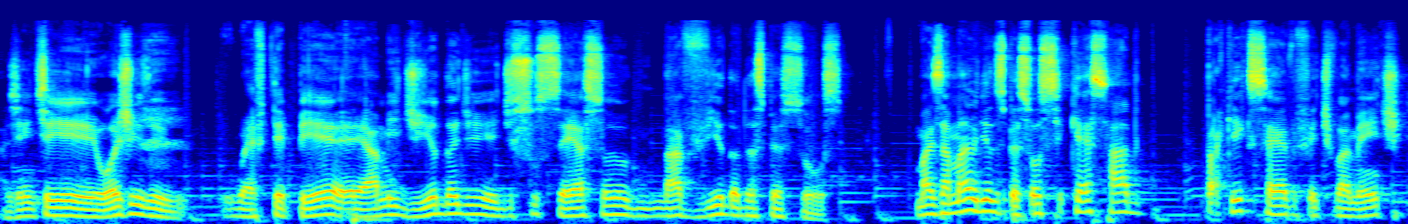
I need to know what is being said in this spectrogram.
a gente hoje o FTP é a medida de, de sucesso na vida das pessoas. Mas a maioria das pessoas sequer sabe para que serve efetivamente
